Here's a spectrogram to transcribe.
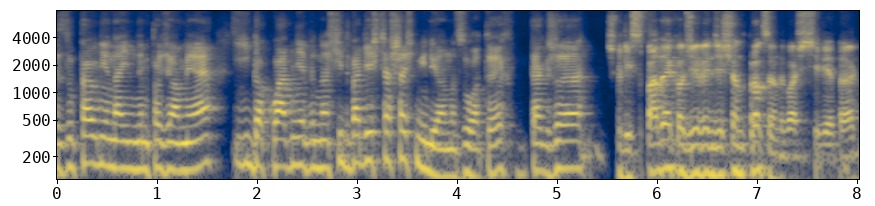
zupełnie na innym poziomie i dokładnie wynosi 26 milionów złotych. Także. Czyli spadek o 90% właściwie, tak?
